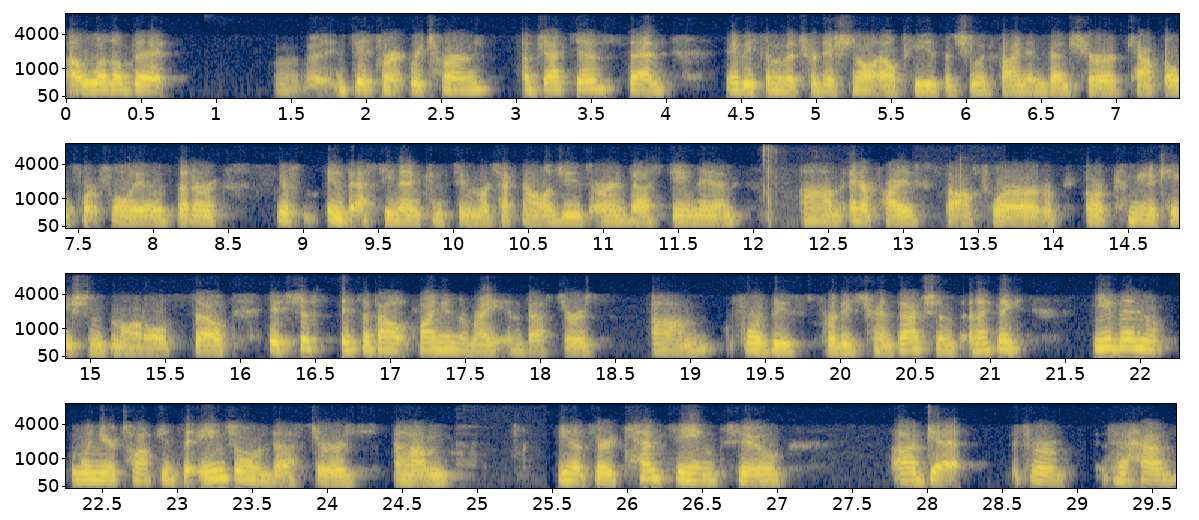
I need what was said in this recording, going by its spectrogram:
a little bit different return objectives than maybe some of the traditional LPs that you would find in venture capital portfolios that are investing in consumer technologies or investing in um, enterprise software or, or, communications models. So it's just it's about finding the right investors um, for these for these transactions. And I think even when you're talking to angel investors, um, you know, it's very tempting to uh, get sort of to have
